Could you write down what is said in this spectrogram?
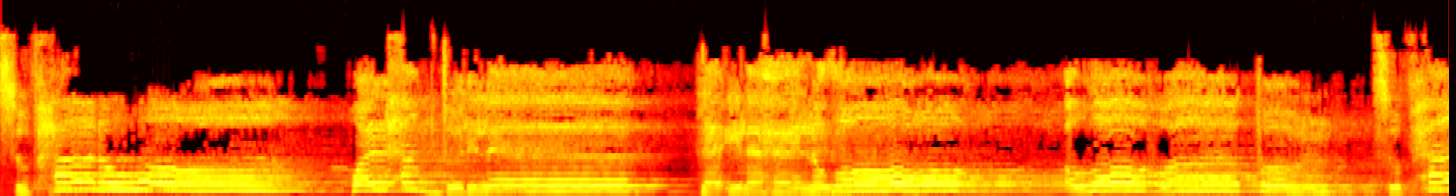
Subhanallah walhamdulillah la ilaha illallah Allahu akbar subhan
